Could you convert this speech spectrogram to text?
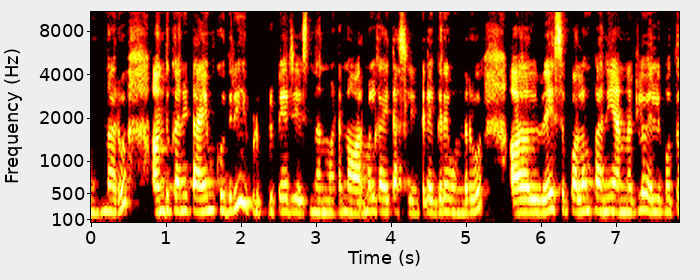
ఉంటున్నారు. అందుకని టైం కుదిరి ఇప్పుడు ప్రిపేర్ చేసింది అనమాట నార్మల్గా అయితే అసలు ఇంటి దగ్గరే ఉండరు. ఆల్వేస్ పొలం పని అన్నట్లు వెళ్ళిపోతూ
